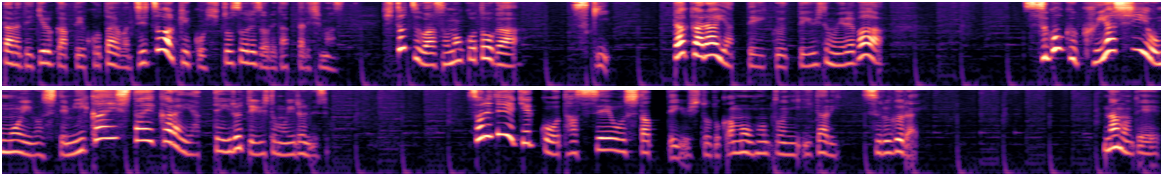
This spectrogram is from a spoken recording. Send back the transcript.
たらできるかっていう答えは実は結構人それぞれだったりします。一つはそのことが好き。だからやっていくっていう人もいればすごく悔しい思いをして見返したいからやっているっていう人もいるんですよ。それで結構達成をしたっていう人とかも本当にいたりするぐらい。なので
